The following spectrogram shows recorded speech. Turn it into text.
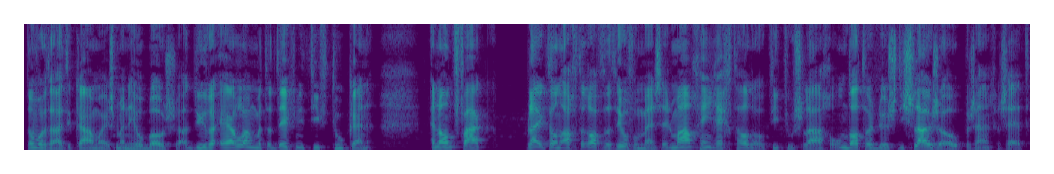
Dan wordt uit de Kamer is men heel boos. Het duurt erg lang met dat definitief toekennen. En dan vaak blijkt dan achteraf dat heel veel mensen helemaal geen recht hadden op die toeslagen. Omdat er dus die sluizen open zijn gezet.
